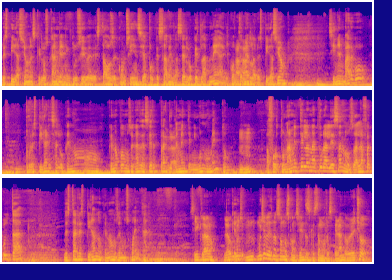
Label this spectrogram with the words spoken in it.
respiraciones que los cambian inclusive de estados de conciencia porque saben hacer lo que es la apnea, el contener la respiración. Sin embargo, pues, respirar es algo que no, que no podemos dejar de hacer prácticamente en ningún momento. Afortunadamente la naturaleza nos da la facultad de estar respirando que no nos demos cuenta. Sí, claro. muchas veces no somos conscientes que estamos respirando. De hecho,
